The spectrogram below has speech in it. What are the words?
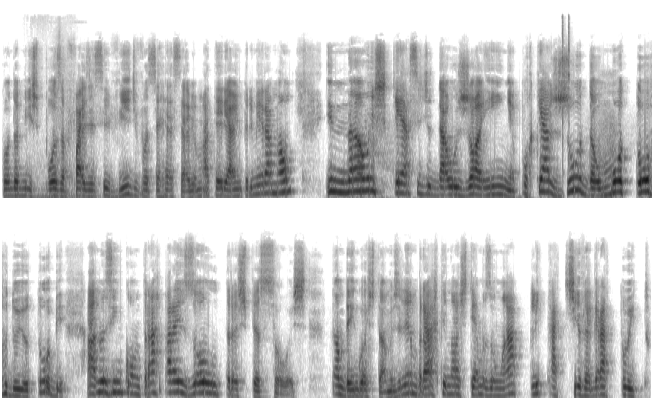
Quando a minha esposa faz esse vídeo, você recebe o material em primeira mão. E não esquece de dar o joinha, porque ajuda o motor do YouTube a nos encontrar para as outras pessoas. Também gostamos de lembrar que nós temos um aplicativo, é gratuito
